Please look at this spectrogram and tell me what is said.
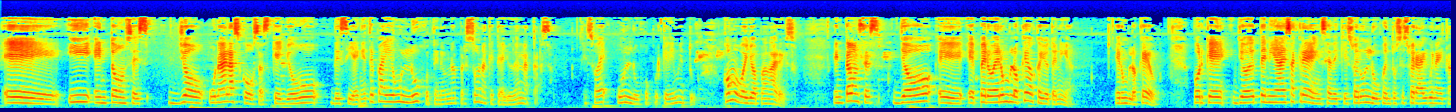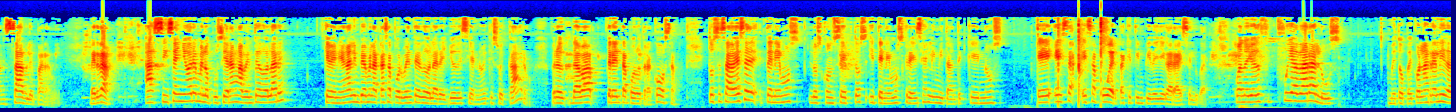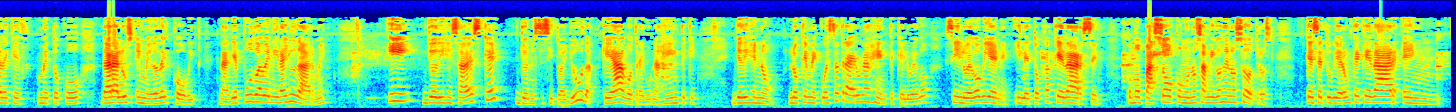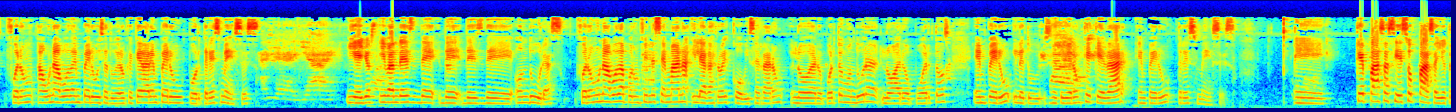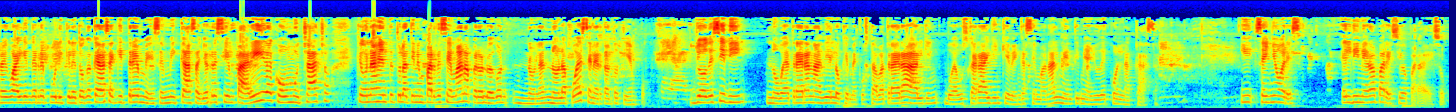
Eh, y entonces yo, una de las cosas que yo decía, en este país es un lujo tener una persona que te ayude en la casa. Eso es un lujo, porque dime tú, ¿cómo voy yo a pagar eso? Entonces, yo, eh, eh, pero era un bloqueo que yo tenía, era un bloqueo, porque yo tenía esa creencia de que eso era un lujo, entonces eso era algo inalcanzable para mí, ¿verdad? Así, señores, me lo pusieran a 20 dólares, que venían a limpiarme la casa por 20 dólares, yo decía, no, es que eso es caro, pero daba 30 por otra cosa. Entonces, a veces tenemos los conceptos y tenemos creencias limitantes que nos, eh, esa, esa puerta que te impide llegar a ese lugar. Cuando yo fui a dar a luz, me topé con la realidad de que me tocó dar a luz en medio del COVID, nadie pudo venir a ayudarme y yo dije, ¿sabes qué? Yo necesito ayuda, ¿qué hago? Traigo una gente que yo dije, no, lo que me cuesta traer una gente que luego, si luego viene y le toca quedarse, como pasó con unos amigos de nosotros, que se tuvieron que quedar en, fueron a una boda en Perú y se tuvieron que quedar en Perú por tres meses. Y ellos iban desde, desde Honduras, fueron a una boda por un fin de semana y le agarró el COVID. Cerraron los aeropuertos en Honduras, los aeropuertos en Perú y le se tuvieron que quedar en Perú tres meses. Eh, ¿Qué pasa si eso pasa? Yo traigo a alguien de República y le toca quedarse aquí tres meses en mi casa, yo recién parida con un muchacho que una gente tú la tienes un par de semanas, pero luego no la, no la puedes tener tanto tiempo. Yo decidí, no voy a traer a nadie lo que me costaba traer a alguien, voy a buscar a alguien que venga semanalmente y me ayude con la casa. Y señores, el dinero apareció para eso.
